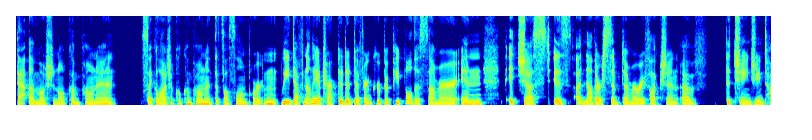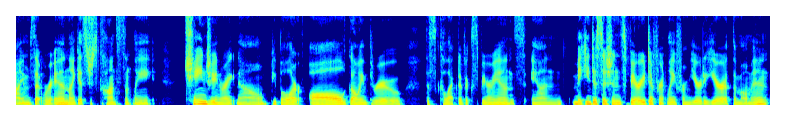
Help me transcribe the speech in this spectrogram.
that emotional component, psychological component that's also important. We definitely attracted a different group of people this summer, and it just is another symptom or reflection of the changing times that we're in. Like it's just constantly changing right now. People are all going through this collective experience and making decisions very differently from year to year at the moment.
